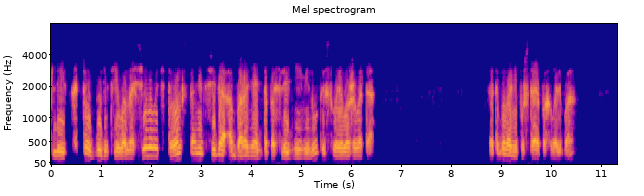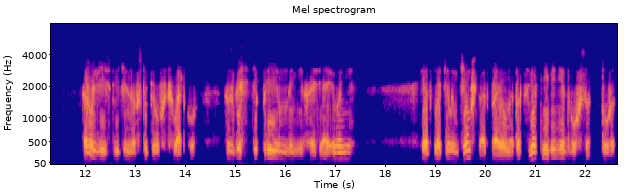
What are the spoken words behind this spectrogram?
кто будет его насиловать, то он станет себя оборонять до последней минуты своего живота. Это была не пустая похвальба. Король действительно вступил в схватку с гостеприимными хозяевами, и отплатил им тем, что отправил на тот свет не менее двухсот турок.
